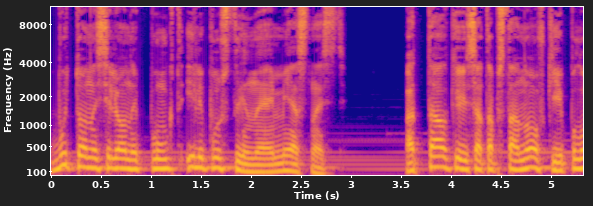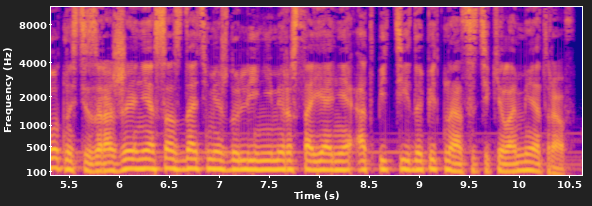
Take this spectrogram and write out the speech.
будь то населенный пункт или пустынная местность. Отталкиваясь от обстановки и плотности заражения, создать между линиями расстояние от 5 до 15 километров –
